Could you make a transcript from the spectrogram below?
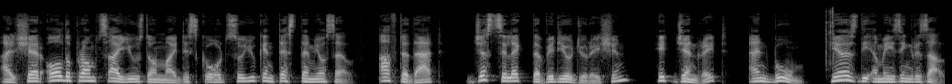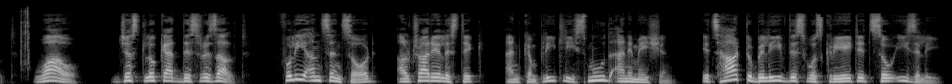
I'll share all the prompts I used on my Discord so you can test them yourself. After that, just select the video duration, hit generate, and boom, here's the amazing result. Wow, just look at this result. Fully uncensored, ultra-realistic, and completely smooth animation. It's hard to believe this was created so easily,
